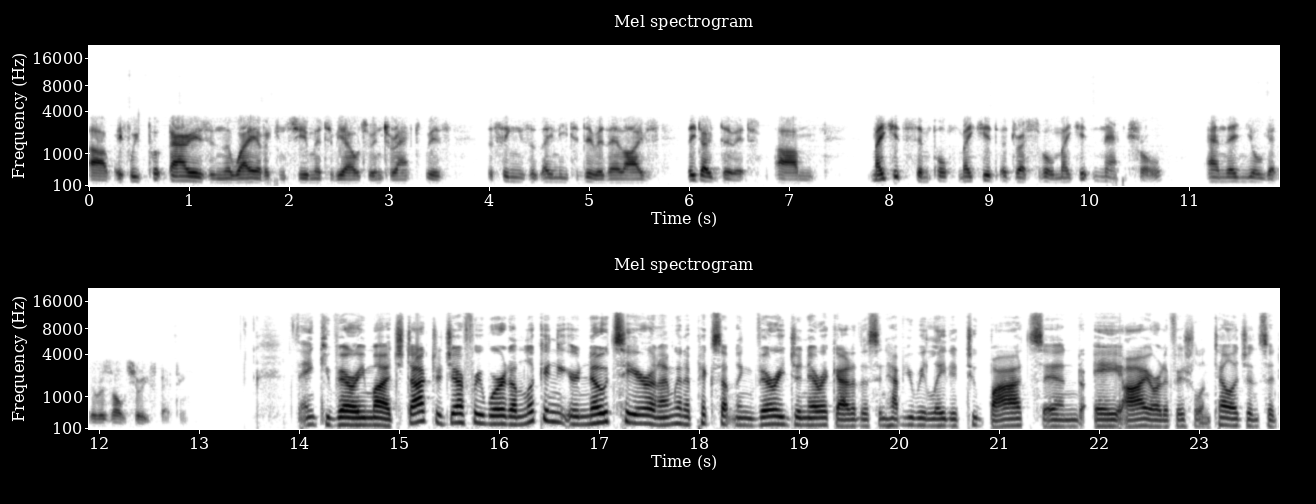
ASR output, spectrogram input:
Uh, if we put barriers in the way of a consumer to be able to interact with the things that they need to do in their lives, they don't do it. Um, make it simple, make it addressable, make it natural, and then you'll get the results you're expecting. Thank you very much. Dr. Jeffrey Word, I'm looking at your notes here and I'm going to pick something very generic out of this and have you related to bots and AI, artificial intelligence, and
